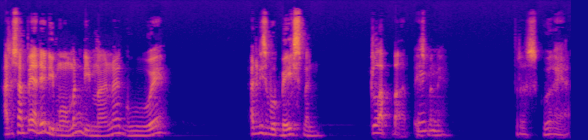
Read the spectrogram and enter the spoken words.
ada sampai ada di momen di mana gue ada di sebuah basement. Gelap banget basementnya. Terus gue kayak,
